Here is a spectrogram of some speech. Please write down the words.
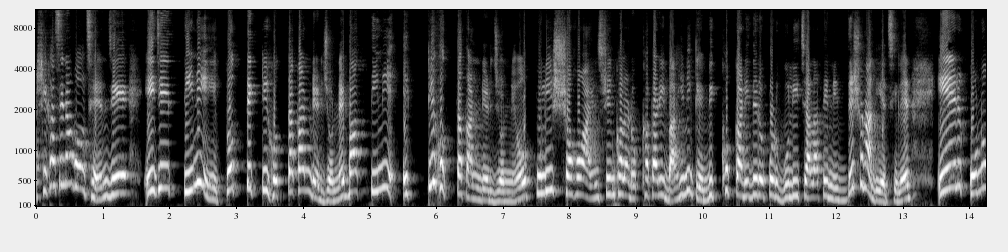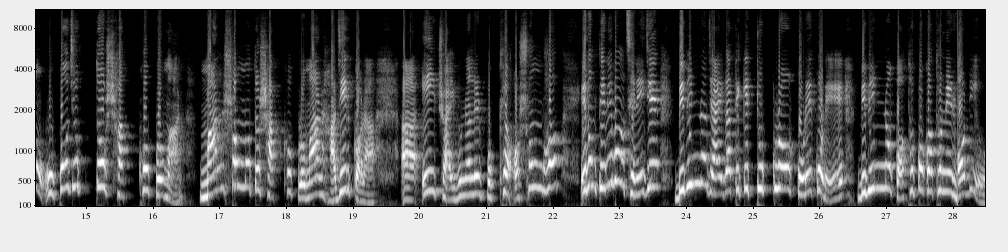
শেখ হাসিনা বলছেন যে এই যে তিনি প্রত্যেকটি হত্যাকাণ্ডের জন্য বা তিনি একটি হত্যাকাণ্ডের জন্যও পুলিশ সহ আইন শৃঙ্খলা রক্ষাকারী বাহিনীকে বিক্ষোভকারীদের ওপর গুলি চালাতে নির্দেশনা দিয়েছিলেন। এর কোনো উপযুক্ত সাক্ষ্য প্রমাণ, মানসম্মত সাক্ষ্য প্রমাণ হাজির করা এই ট্রাইব্যুনালের পক্ষে অসম্ভব। এবং তিনি বলছেন, এই যে বিভিন্ন জায়গা থেকে টুকরো করে করে বিভিন্ন কথোপকথনের অডিও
